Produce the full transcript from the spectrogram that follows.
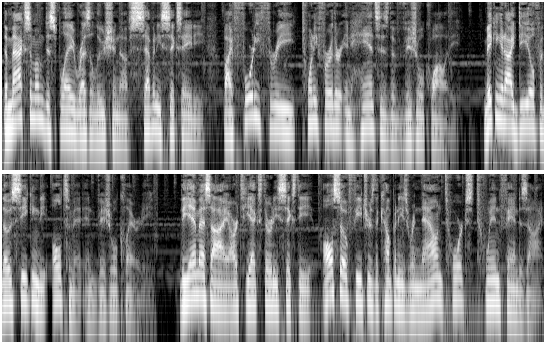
The maximum display resolution of 7680 by 4320 further enhances the visual quality, making it ideal for those seeking the ultimate in visual clarity. The MSI RTX 3060 also features the company's renowned Torx twin fan design,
